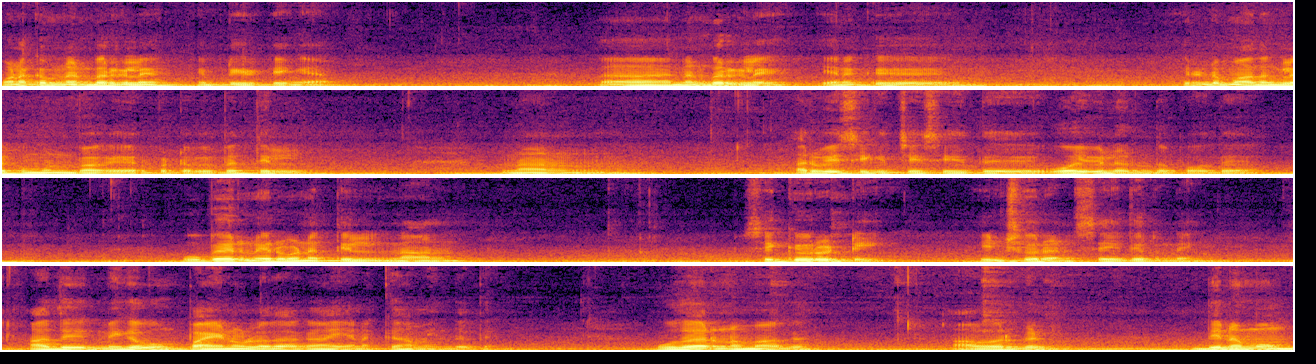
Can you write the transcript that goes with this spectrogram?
வணக்கம் நண்பர்களே எப்படி இருக்கீங்க? நண்பர்களே எனக்கு இரண்டு மாதங்களுக்கு முன்பாக ஏற்பட்ட விபத்தில் நான் அறுவை சிகிச்சை செய்து ஓய்வில் இருந்தபோது உபேர் நிறுவனத்தில் நான் செக்யூரிட்டி இன்சூரன்ஸ் செய்திருந்தேன். அது மிகவும் பயனுள்ளதாக எனக்கு அமைந்தது. உதாரணமாக அவர்கள் தினமும்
